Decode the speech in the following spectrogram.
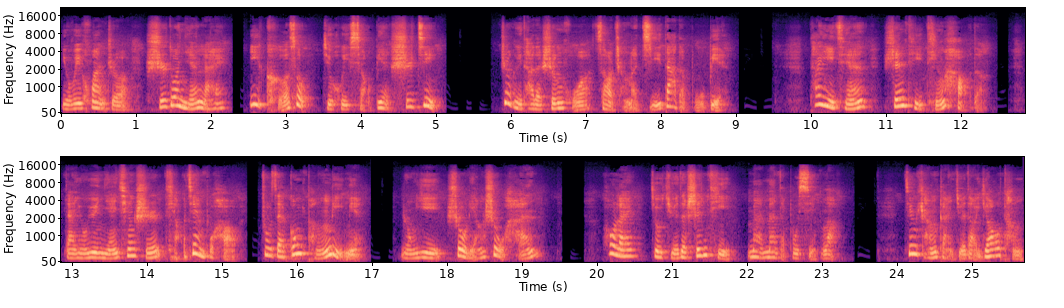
有位患者十多年来一咳嗽就会小便失禁，这给他的生活造成了极大的不便。他以前身体挺好的，但由于年轻时条件不好，住在工棚里面，容易受凉受寒，后来就觉得身体慢慢的不行了，经常感觉到腰疼，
